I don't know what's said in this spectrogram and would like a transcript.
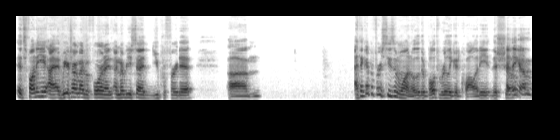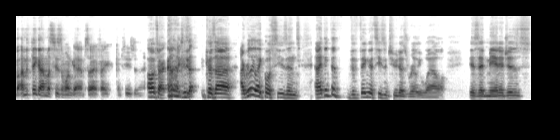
it's funny. I, we were talking about it before, and I, I remember you said you preferred it. Um, I think I prefer season one, although they're both really good quality. The show. I think I'm. I think I'm a season one guy. I'm sorry if I confused you there. Oh, I'm sorry. Because uh, I really like both seasons, and I think that the thing that season two does really well is it manages.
